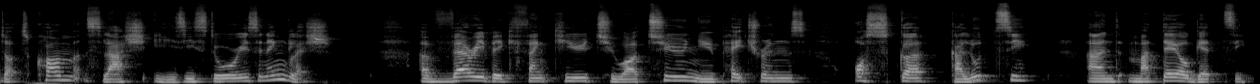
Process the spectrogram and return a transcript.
dot com slash easy stories in English. A very big thank you to our two new patrons, Oscar Caluzzi and Matteo Gezzi.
